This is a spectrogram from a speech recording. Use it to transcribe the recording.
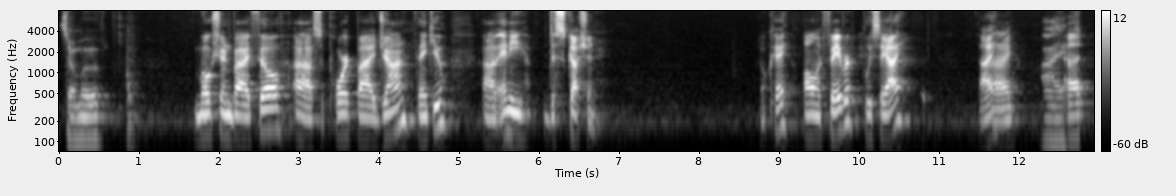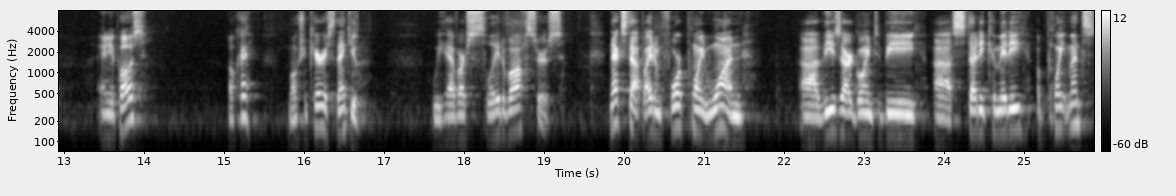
So moved. Motion by Phil, uh, support by John. Thank you. Uh, any discussion? Okay, all in favor, please say aye. Aye. Aye. Aye. Any opposed? Okay, motion carries. Thank you. We have our slate of officers. Next up, item four point one. Uh, these are going to be, uh, study committee appointments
